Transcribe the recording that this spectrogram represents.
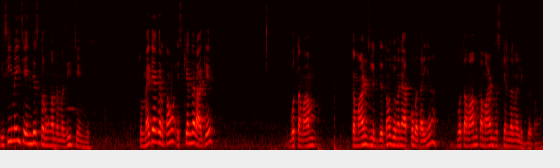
इसी में ही चेंजेस करूँगा मैं, मज़ीद चेंजेस तो मैं क्या करता हूँ? इसके अंदर आके वो तमाम कमांड्स लिख देता हूँ, जो मैंने आपको बताई है ना, वो तमाम कमांड्स इसके अंदर मैं लिख देता हूँ।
